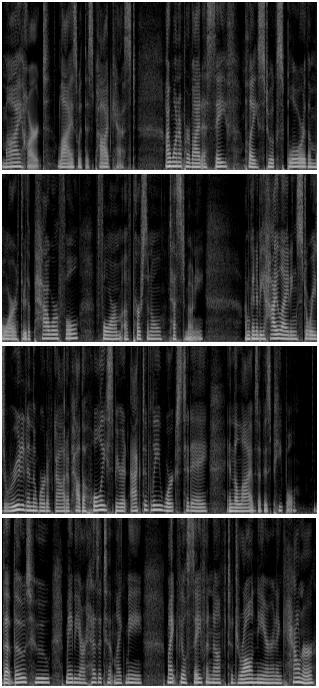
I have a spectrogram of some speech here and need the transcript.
my heart lies with this podcast. I want to provide a safe place to explore the more through the powerful form of personal testimony. I'm going to be highlighting stories rooted in the Word of God of how the Holy Spirit actively works today in the lives of His people. That those who maybe are hesitant like me might feel safe enough to draw near and encounter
